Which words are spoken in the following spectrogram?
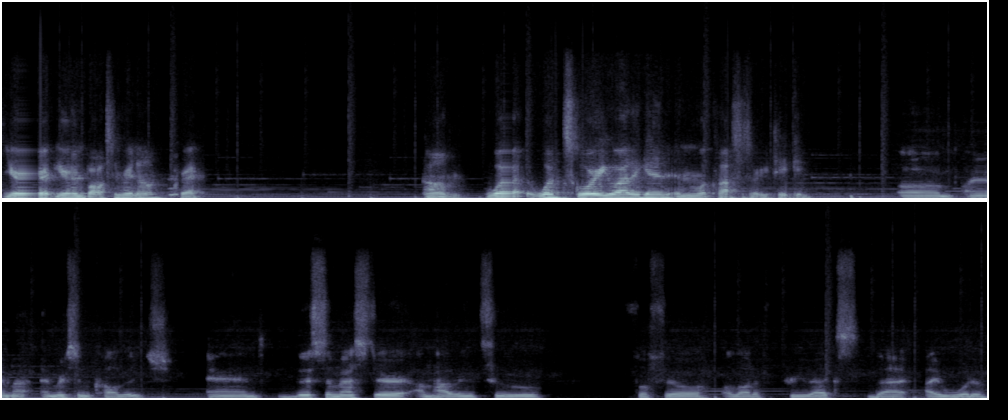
You're you're in Boston right now, correct? Um, what what school are you at again, and what classes are you taking? Um, I am at Emerson College, and this semester I'm having to fulfill a lot of prereqs that I would have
